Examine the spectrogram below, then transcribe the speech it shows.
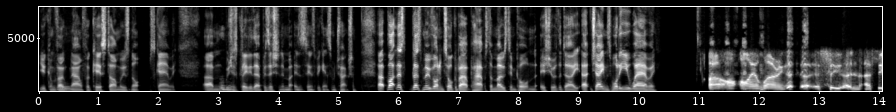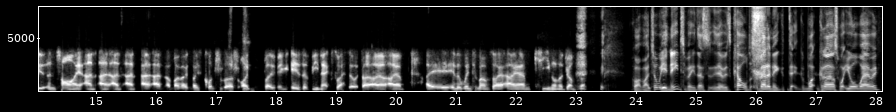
You can vote mm. now for Keir Starmer, who's not scary um, mm-hmm. which is clearly their position. It seems to be getting some traction. Uh, right, let's let's move on and talk about perhaps the most important issue of the day. Uh, James, what are you wearing? Uh, I, am wearing a, a, suit and a suit and tie, and and, and, and, and my most controversial item of clothing is a V-neck sweater. I, I, I am I, in the winter months. I, I am keen on a jumper. Quite right. It's all you need to be. That's you know, it's cold. Melanie, what, can I ask what you're wearing?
